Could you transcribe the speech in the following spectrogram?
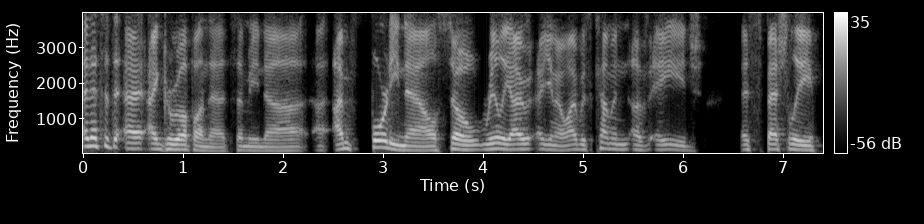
and that's th- I, I grew up on that i mean uh i'm 40 now so really i you know i was coming of age especially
